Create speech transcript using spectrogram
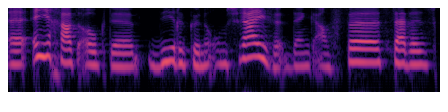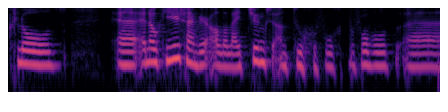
Uh, en je gaat ook de dieren kunnen omschrijven. Denk aan fur, feathers, claws. Uh, en ook hier zijn weer allerlei chunks aan toegevoegd. Bijvoorbeeld, uh,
